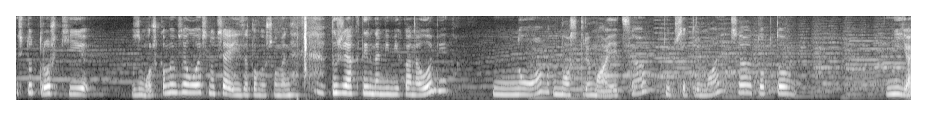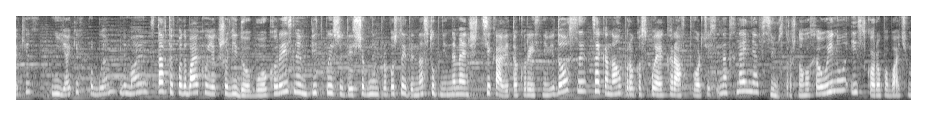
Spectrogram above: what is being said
Ось тут трошки зморшками взялось. Ну це із-за того, що в мене дуже активна міміка на лобі. Но нос тримається, тут все тримається, тобто ніяких, ніяких проблем немає. Ставте вподобайку, якщо відео було корисним. Підписуйтесь, щоб не пропустити наступні не менш цікаві та корисні відоси. Це канал про косплей, крафт, творчість і натхнення. Всім страшного Хеллоуіну і скоро побачимось!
